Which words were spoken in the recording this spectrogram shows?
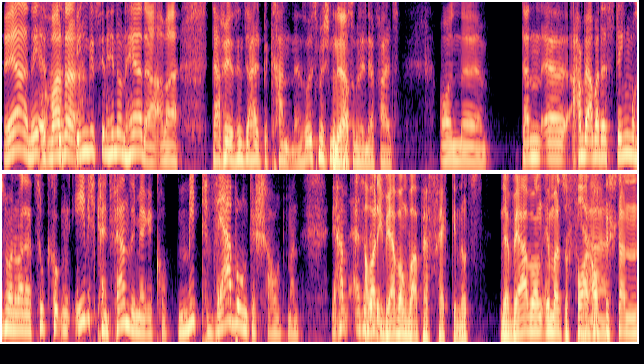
Ja, nee, es, es ging ein bisschen hin und her da, aber dafür sind sie halt bekannt. Ne? So ist Mission Ja. Impossible in der Pfalz. Und äh, dann äh, haben wir aber das Ding, muss man mal dazu gucken, ewig kein Fernsehen mehr geguckt. Mit Werbung geschaut, Mann. Wir haben also. Aber die Werbung war perfekt genutzt. In der Werbung immer sofort Ja. aufgestanden,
